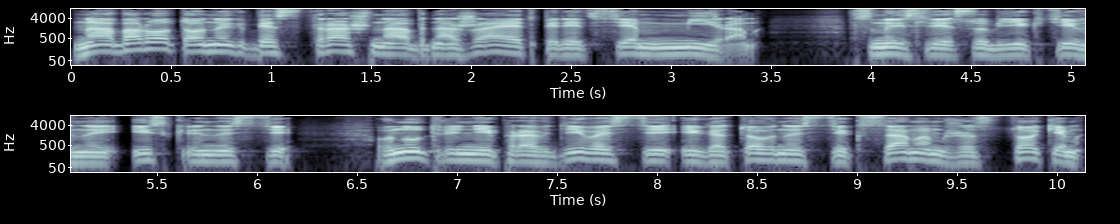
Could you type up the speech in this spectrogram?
Наоборот, он их бесстрашно обнажает перед всем миром, в смысле субъективной искренности, внутренней правдивости и готовности к самым жестоким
